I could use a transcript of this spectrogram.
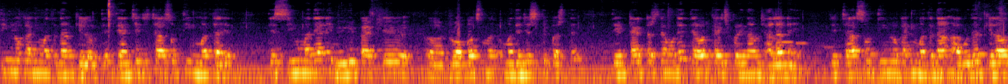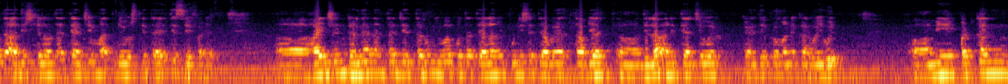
तीन लोकांनी मतदान केले होते. त्यांचे जे चारशे तीन मत आहेत ते सीयू मध्ये आणि व्हीव्हीपॅटचे ड्रॉपबॉक्समध्ये जे स्लिप असते ते इंटॅक्ट असल्यामुळे त्यावर काहीच परिणाम झाला नाही. जे चार सो तीन लोकांनी मतदान अगोदर केला होता आदेश केला होता त्यांचे मत व्यवस्थित आहे ते सेफ आहे. अं, हा इन्सिडेंट घडल्यानंतर जे तरुण युवक होता त्याला मी पोलीस ताब्यात ताब्यात दिला आणि त्यांच्यावर कायदेप्रमाणे कारवाई होईल. आम्ही पटकन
